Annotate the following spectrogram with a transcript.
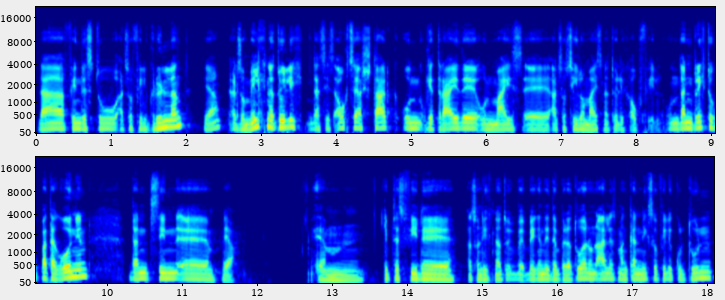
da findest du also viel Grünland, ja. Also Milch natürlich, das ist auch sehr stark und Getreide und Mais, äh, also Silo-Mais natürlich auch viel. Und dann Richtung Patagonien, dann sind, äh, ja, ähm, gibt es viele, also nicht wegen der Temperaturen und alles, man kann nicht so viele Kulturen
